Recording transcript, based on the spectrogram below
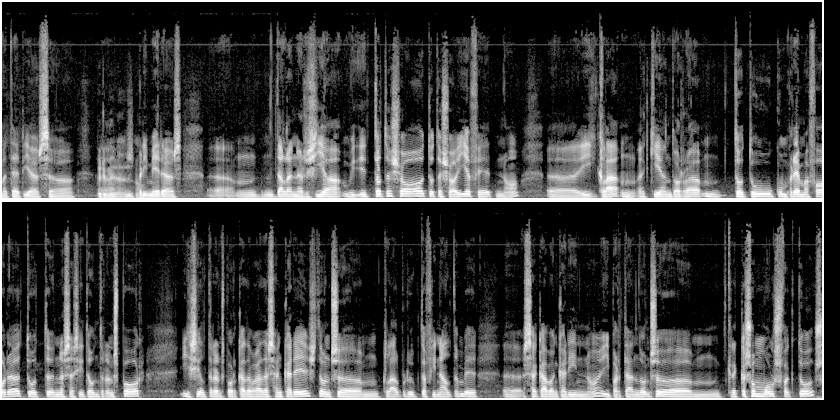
matèries eh, Primeres, eh, no? primeres eh, de l'energia. Tot això, tot això hi ha fet, no? Eh, I, clar, aquí a Andorra tot ho comprem a fora, tot necessita un transport, i si el transport cada vegada s'encareix, doncs, eh, clar, el producte final també eh, s'acaba encarint, no? I, per tant, doncs, eh, crec que són molts factors,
